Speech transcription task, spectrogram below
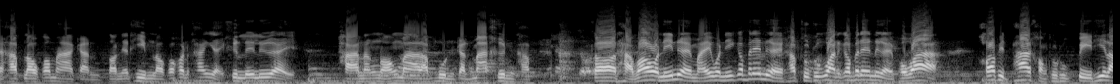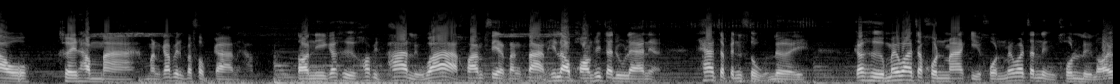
นะครับ เราก็มากันตอนนี้ทีมเราก็ค่อนข้างใหญ่ขึ้นเรื่อยๆ พาน้องๆมารับบุญกันมากขึ้นครับ ก็ถามว่าวันนี้เหนื่อยไหมวันนี้ก็ไม่ได้เหนื่อยครับ ทุกๆวันก็ไม่ได้เหนื่อย เพราะว่าข้อผิดพลาดของทุกๆปีที่เราเคยทำมา มันก็เป็นประสบการณ์ครับ ตอนนี้ก็คือข้อผิดพลาดหรือว่าความเสี่ยงต่างๆ ที่เราพร้อมที่จะดูแลเนี่ยแทบจะเป็นศูนย์เลย ก็คือไม่ว่าจะคนมากี่คน ไม่ว่าจะ 1 คนหรือร้อย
